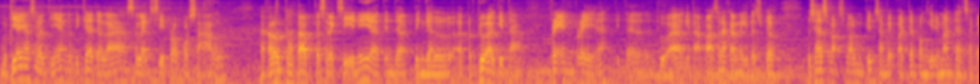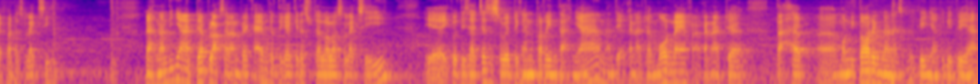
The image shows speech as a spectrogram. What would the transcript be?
Kemudian yang selanjutnya yang ketiga adalah seleksi proposal. Nah kalau sudah tahap ke seleksi ini ya tinggal, tinggal eh, berdoa kita pray and pray ya kita doa kita pasrah karena kita sudah usaha semaksimal mungkin sampai pada pengiriman dan sampai pada seleksi. Nah nantinya ada pelaksanaan PKM ketika kita sudah lolos seleksi ya ikuti saja sesuai dengan perintahnya nanti akan ada monef akan ada tahap uh, monitoring dan lain sebagainya begitu ya.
